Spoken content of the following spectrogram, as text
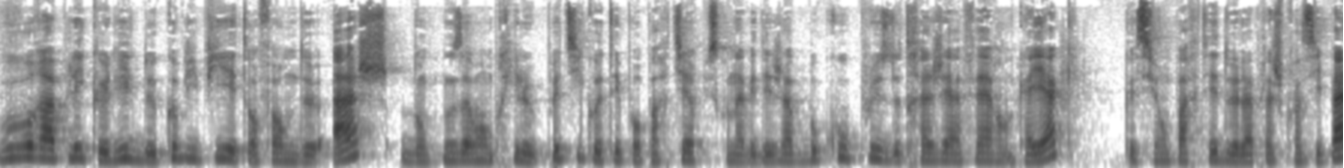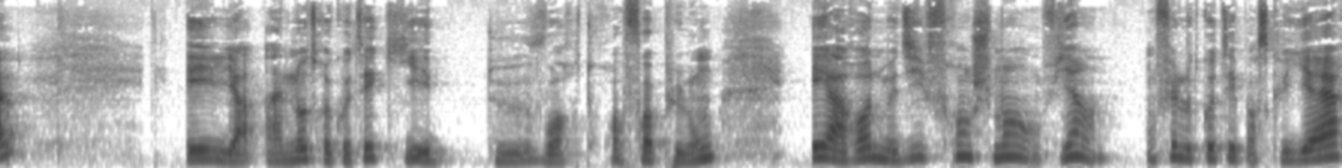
Vous vous rappelez que l'île de Kopipi est en forme de H, donc nous avons pris le petit côté pour partir puisqu'on avait déjà beaucoup plus de trajets à faire en kayak que si on partait de la plage principale. Et il y a un autre côté qui est deux voire trois fois plus long. Et Aaron me dit franchement, viens, on fait l'autre côté parce que hier,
